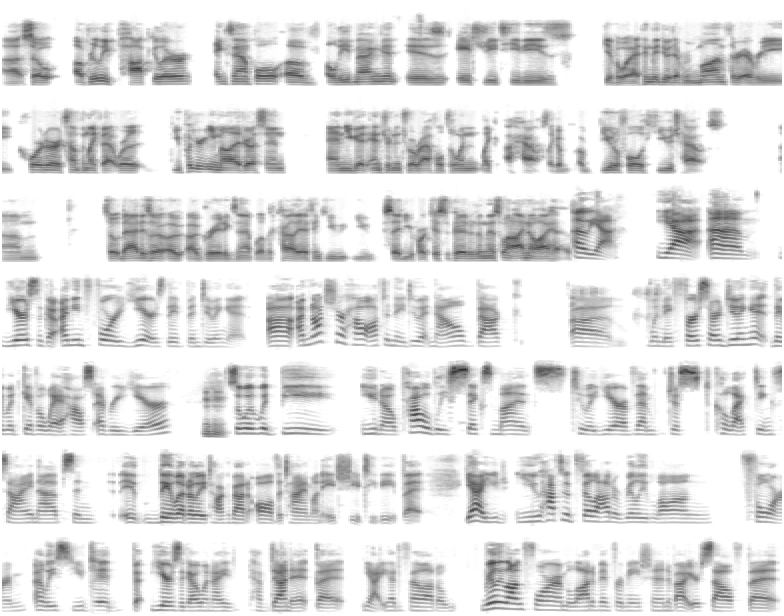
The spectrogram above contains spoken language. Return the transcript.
Uh, so, a really popular example of a lead magnet is HGTV's giveaway. I think they do it every month or every quarter or something like that, where you put your email address in and you get entered into a raffle to win like a house, like a, a beautiful, huge house. Um, so that is a, a, great example of it. Kylie, I think you you said you participated in this one. I know I have. Oh yeah, yeah. Um, years ago, I mean, for years they've been doing it. Uh, I'm not sure how often they do it now. Back um, when they first started doing it, they would give away a house every year. Mm-hmm. So it would be, you know, probably six months to a year of them just collecting signups, and it, they literally talk about it all the time on HGTV. But yeah, you you have to fill out a really long form. At least you did years ago when I have done it. But yeah, you had to fill out a really long form, a lot of information about yourself, but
